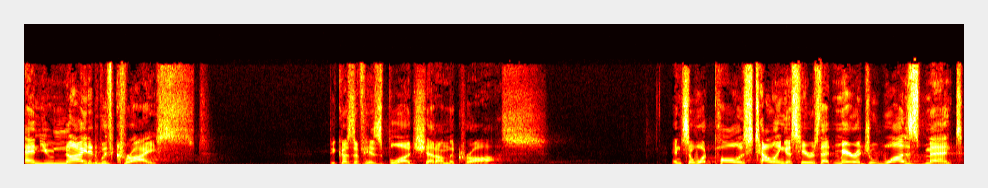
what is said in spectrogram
and united with Christ because of his blood shed on the cross. And so, what Paul is telling us here is that marriage was meant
